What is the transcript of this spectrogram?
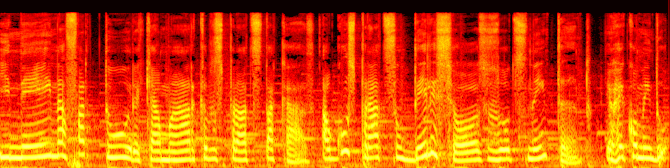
e nem na fartura, que é a marca dos pratos da casa. Alguns pratos são deliciosos, outros nem tanto. Eu recomendo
